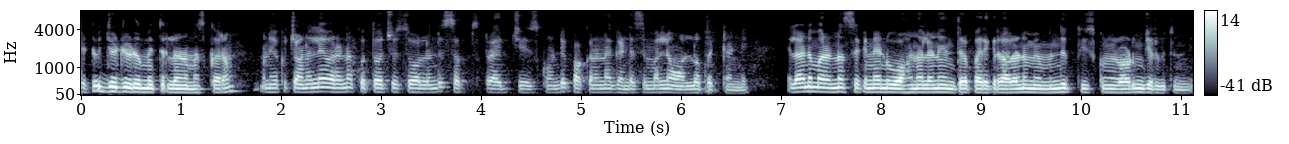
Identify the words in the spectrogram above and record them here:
ఎటు జడ్యుడు మిత్రుల నమస్కారం. మన యొక్క ఛానల్ ఎవరైనా కొత్త చూసుకోవాలంటే సబ్స్క్రైబ్ చేసుకోండి పక్కన గంట సింబల్ని ఆన్లో పెట్టండి. ఇలాంటి మరన్నా సెకండ్ హ్యాండ్ వాహనాలను యంత్ర పరికరాలను మేము ముందుకు తీసుకుని రావడం జరుగుతుంది.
